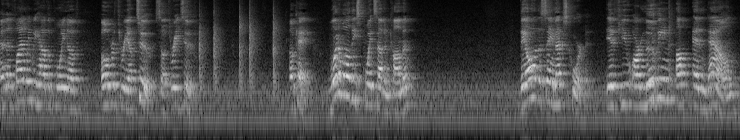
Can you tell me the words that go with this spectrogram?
And then finally we have the point of over 3 up 2, so 3, 2. Okay, what do all these points have in common? They all have the same x-coordinate. If you are moving up and down,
